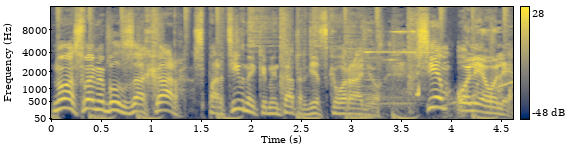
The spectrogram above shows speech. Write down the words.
Ну а с вами был Захар, спортивный комментатор детского радио. Всем оле-оле!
